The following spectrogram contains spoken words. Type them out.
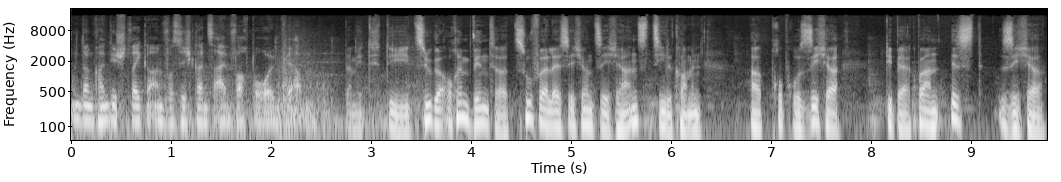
und dann kann die Strecke einfach sich ganz einfach beräumt werden. Damit die Züge auch im Winter zuverlässig und sicher ans Ziel kommen. Apropos sicher, die Bergbahn ist sicher,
